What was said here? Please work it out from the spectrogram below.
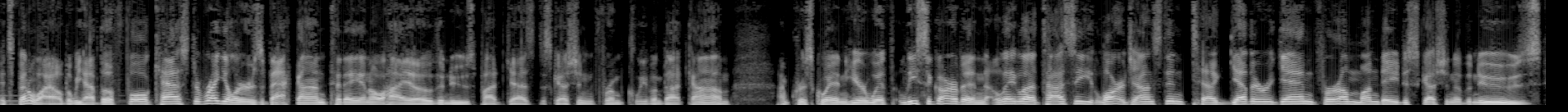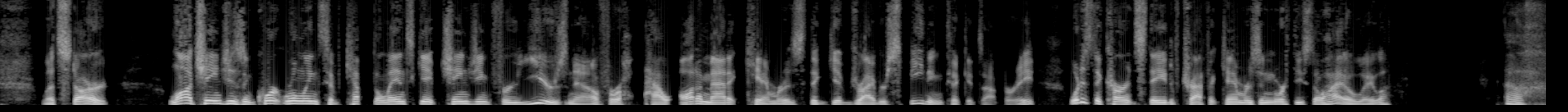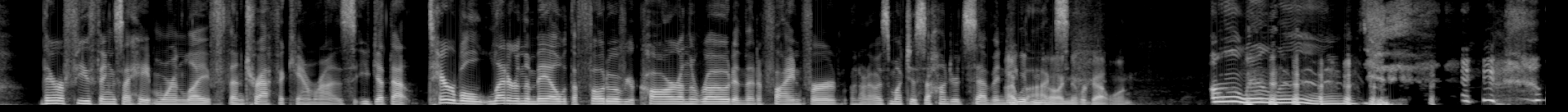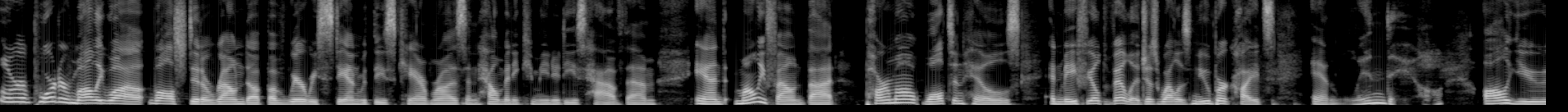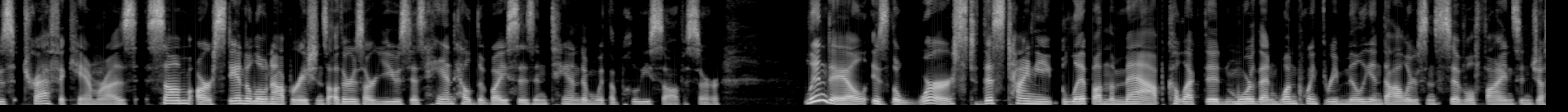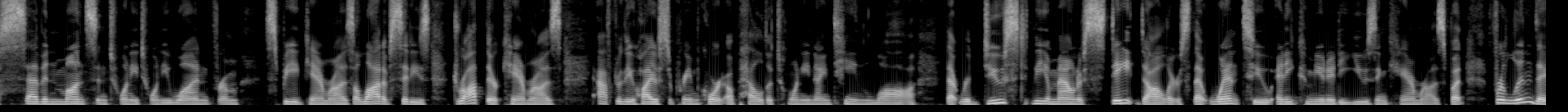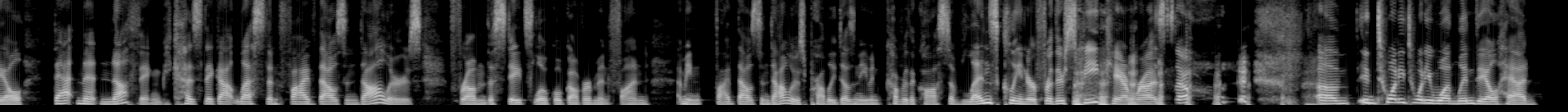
It's been a while, but we have the full cast of regulars back on Today in Ohio, the news podcast discussion from cleveland.com. I'm Chris Quinn here with Lisa Garvin, Leila Atassi, Laura Johnston together again for a Monday discussion of the news. Let's start. Law changes and court rulings have kept the landscape changing for years now for how automatic cameras that give drivers speeding tickets operate. What is the current state of traffic cameras in Northeast Ohio, Leila? Ugh. There are a few things I hate more in life than traffic cameras. You get that terrible letter in the mail with a photo of your car on the road and then a fine for, I don't know, as much as 170 I wouldn't bucks. know. I never got one. Oh, well, well. well, reporter Molly Walsh did a roundup of where we stand with these cameras and how many communities have them. And Molly found that Parma, Walton Hills, and Mayfield Village, as well as Newburgh Heights and Linndale, all use traffic cameras. Some are standalone operations, others are used as handheld devices in tandem with a police officer. Linndale is the worst. This tiny blip on the map collected more than $1.3 million in civil fines in just seven months in 2021 from speed cameras. A lot of cities dropped their cameras after the Ohio Supreme Court upheld a 2019 law that reduced the amount of state dollars that went to any community using cameras. But for Linndale, that meant nothing because they got less than $5,000 from the state's local government fund. I mean, $5,000 probably doesn't even cover the cost of lens cleaner for their speed cameras. so um, in 2021, Linndale had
